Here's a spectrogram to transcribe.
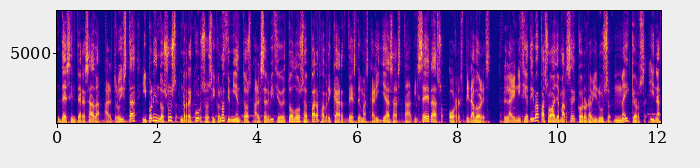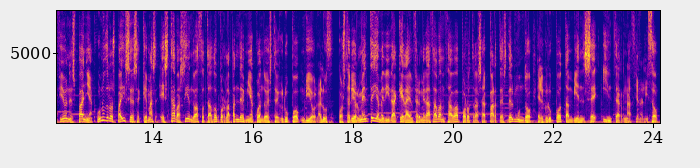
desinteresada, altruista y poniendo sus recursos y conocimientos al servicio de todos para fabricar desde mascarillas hasta viseras o respiradores. La iniciativa pasó a llamarse Coronavirus Makers y nació en España, uno de los países que más estaba siendo azotado por la pandemia cuando este grupo vio la luz. Posteriormente, y a medida que la enfermedad avanzaba por otras partes del mundo, el grupo también se internacionalizó.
